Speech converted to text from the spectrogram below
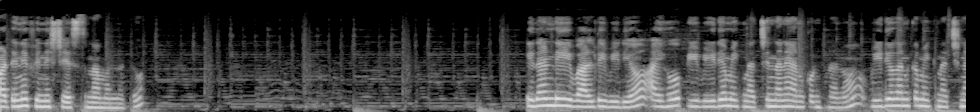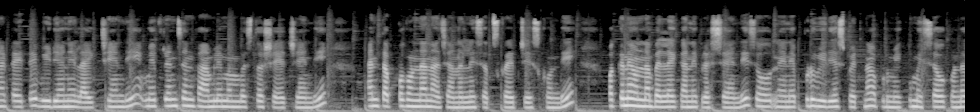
వాటిని ఫినిష్ చేస్తున్నాం అన్నట్టు. ఇదండి ఇవాళ వీడియో. ఐ హోప్ ఈ వీడియో మీకు నచ్చిందని అనుకుంటున్నాను. వీడియో కనుక మీకు నచ్చినట్టయితే వీడియోని లైక్ చేయండి మీ ఫ్రెండ్స్ అండ్ ఫ్యామిలీ మెంబర్స్తో షేర్ చేయండి అండ్ తప్పకుండా నా ఛానల్ని సబ్స్క్రైబ్ చేసుకోండి. పక్కనే ఉన్న బెల్ ఐకాన్ని ప్రెస్ చేయండి. సో నేను ఎప్పుడు వీడియోస్ పెట్టినా అప్పుడు మీకు మిస్ అవ్వకుండా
